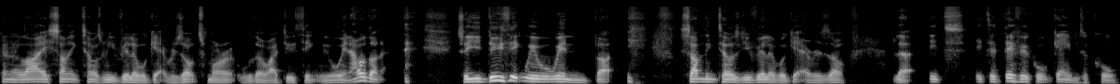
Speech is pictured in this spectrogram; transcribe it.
going to lie. Something tells me Villa will get a result tomorrow, although I do think we will win. Hold on. so you do think we will win, but something tells you Villa will get a result look, it's it's a difficult game to call.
